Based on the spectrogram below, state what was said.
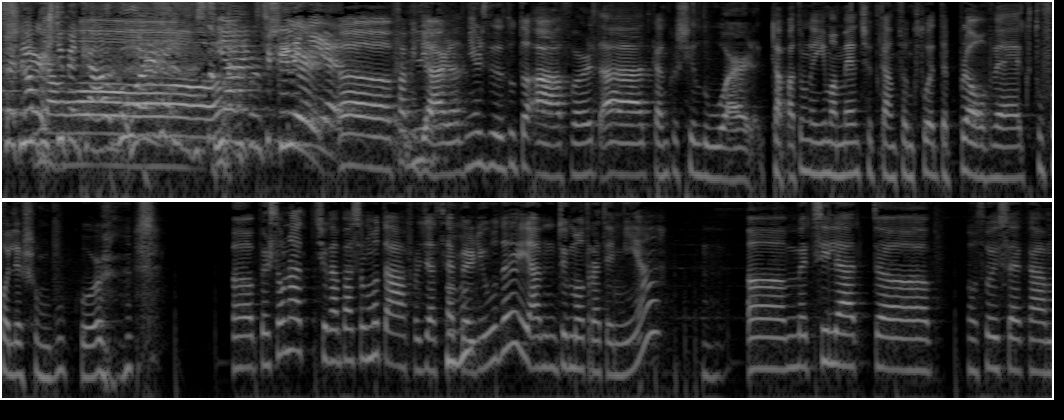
se kam përshtypjen kam harruar, si janë përfshirë uh, familjarët, njerëzit e tu të afërt, a të kanë këshilluar, ka patur ndonjë moment që të kanë thënë këtu e teprove, këtu fole shumë bukur. personat që kam pasur më të afër gjatë kësaj mm -hmm. periudhe janë dy motrat e mia, mm -hmm. me të cilat uh, pothuajse kam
